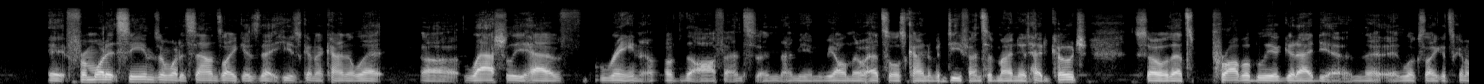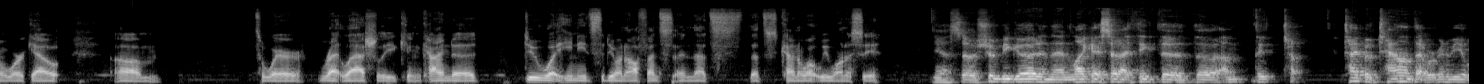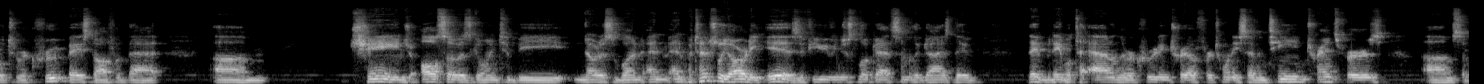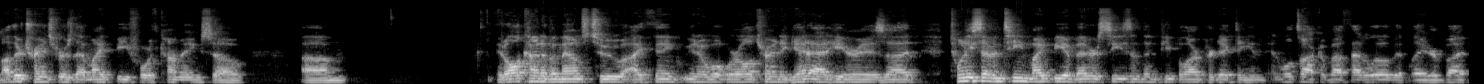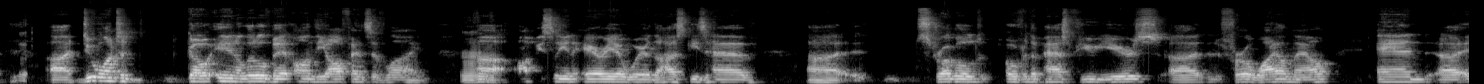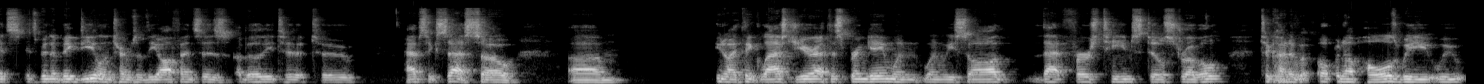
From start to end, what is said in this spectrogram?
it, from what it seems and what it sounds like, is that he's going to kind of let uh, Lashlee have reign of the offense. And I mean, we all know Edsall's kind of a defensive minded head coach. So that's probably a good idea. And it looks like it's going to work out um, to where Rhett Lashlee can kind of do what he needs to do on offense. And that's, that's kind of what we want to see. Yeah. So it should be good. And then, like I said, I think the, the, um, the, t- type of talent that we're going to be able to recruit based off of that um, change also is going to be noticeable and, and, and potentially already is if you even just look at some of the guys they've they've been able to add on the recruiting trail for 2017 transfers um, some other transfers that might be forthcoming. So um, it all kind of amounts to I think you know what we're all trying to get at here is uh, 2017 might be a better season than people are predicting, and, and we'll talk about that a little bit later. But uh, do want to go in a little bit on the offensive line. Mm-hmm. Uh, obviously, an area where the Huskies have uh, struggled over the past few years uh, for a while now, and uh, it's it's been a big deal in terms of the offense's ability to to have success. So um, you know, I think last year at the spring game when when we saw that first team still struggle to kind of open up holes, we we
